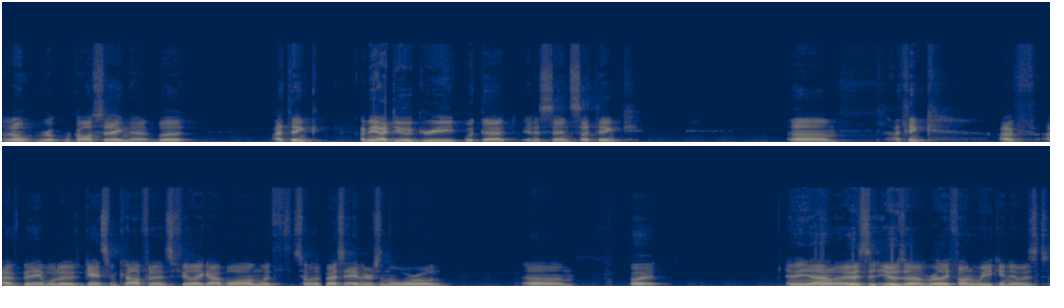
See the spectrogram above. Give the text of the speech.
I don't re- recall saying that, but I think, I mean, I do agree with that in a sense. I think um, I think I've I've been able to gain some confidence, feel like I belong with some of the best amateurs in the world. Um, but I mean, I don't know. It was it was a really fun week, and it was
